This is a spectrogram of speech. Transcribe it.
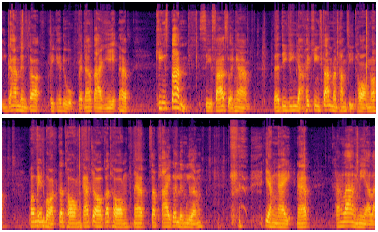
อีกด้านหนึ่งก็พลิกให้ดูเป็นหน้าตาอย่างนี้นะครับคิงสตันสีฟ้าสวยงาม แต่จริงๆ อยากให้คิงสตันมาทำสีทองเนาะเพราะเมนบอร์ดก็ทองการ์ดจอก็ทองนะครับสปายก็เหลืองๆยังไงนะครับ ข้างล่างมีอะไร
